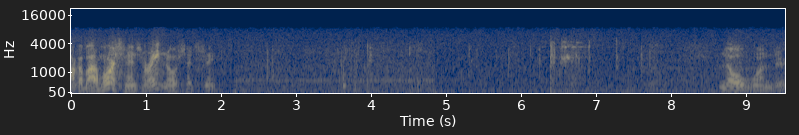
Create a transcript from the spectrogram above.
Talk about horse sense, there ain't no such thing. No wonder.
